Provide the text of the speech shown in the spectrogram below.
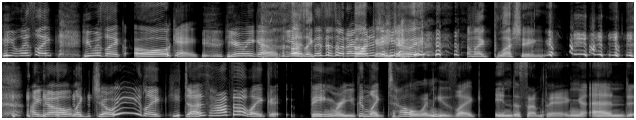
he was like he was like, okay, here we go. Yes, like, this is what I wanted to okay, hear. Joey. I'm like blushing. I know, like Joey, like he does have that like thing where you can like tell when he's like into something. And um,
